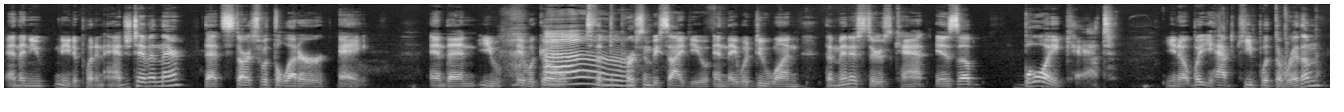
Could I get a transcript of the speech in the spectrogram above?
and then you need to put an adjective in there that starts with the letter A. And then you it would go to the Oh. person beside you, and they would do one. The minister's cat is a boy cat, you know. But you have to keep with the rhythm.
